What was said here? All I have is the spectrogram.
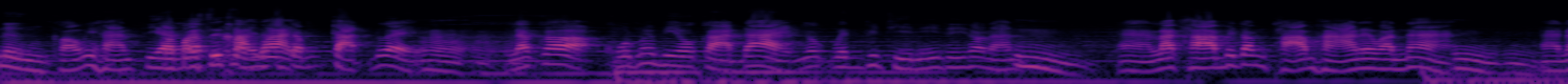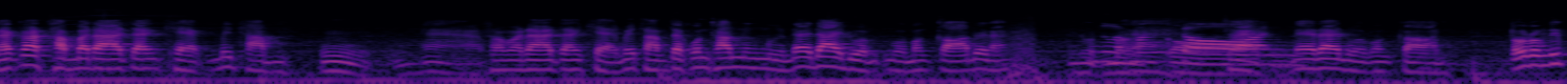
หนึ่งของวิหารเทียนเอาไปซื้อขายได้ แล้วจำนวนจำกัดด้วย อ่าอ่าแล้วก็คุณไม่มีโอกาสได้ ยกเว้นพิธีนี้ที่เท่านั้นอืมอ่าราคาไม่ต้องถามหาในวันหน้าอืมอืมอ่าแล้วก็ธรรมดาอาจารย์แขกไม่ทำอืม อ่าธรรมดาอาจารย์แขกไม่ทำแต่คนทำหนึ่งหมื่นได้ได้ด่วนหนวดมังกรด้วยนะหนวดหนวดมัมังงกกรรใช่ได้ได้หน่วยมังกร ต้องต้องรีบ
